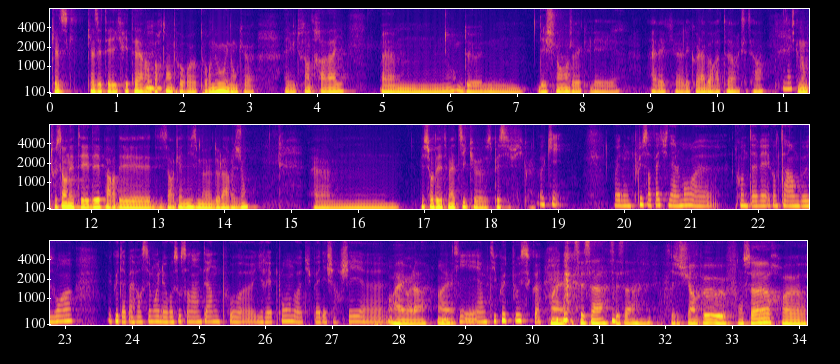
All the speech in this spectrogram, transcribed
quels, quels étaient les critères Mhm. importants pour, euh, pour nous. Et donc, euh, il y a eu tout un travail euh, d'échange avec les, avec les collaborateurs, etc. Et donc tout ça, on était aidé par des, des organismes de la région, mais sur des thématiques spécifiques. ouais. Ok. Ouais, donc plus en fait finalement, quand tu as un besoin et que tu n'as pas forcément eu les ressources en interne pour euh, y répondre, tu peux aller chercher euh, Ouais, voilà. un, petit, un petit coup de pouce. Quoi. ouais c'est ça, c'est ça. Je suis un peu fonceur. euh,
